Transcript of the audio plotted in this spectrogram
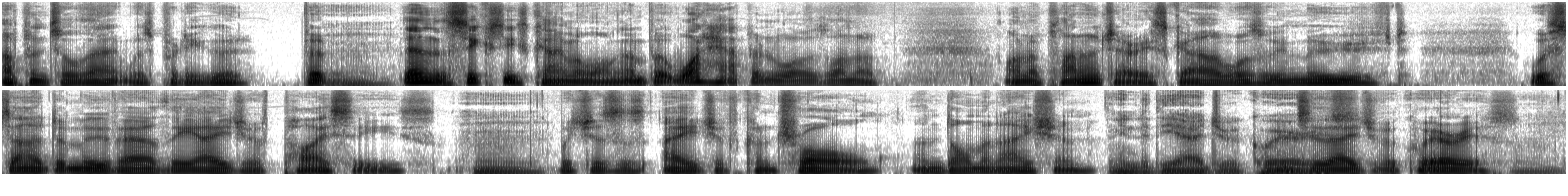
up until that it was pretty good. But Mm. then the '60s came along, and but what happened was on a on a planetary scale was we moved we've started to move out of the age of Pisces, Mm. which is this age of control and domination, Into the age of Aquarius. into the age of Aquarius. Mm.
